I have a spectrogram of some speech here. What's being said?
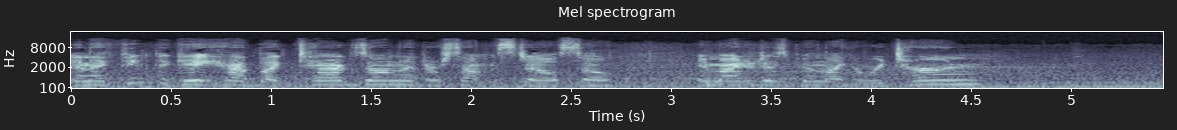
And I think the gate had like tags on it or something still, so it might have just been like a return.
